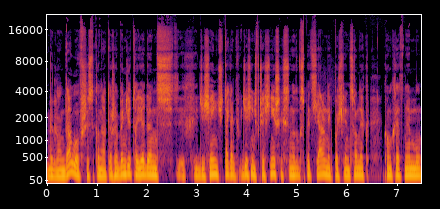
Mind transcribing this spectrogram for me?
wyglądało wszystko na to, że będzie to jeden z tych dziesięciu, tak jak dziesięć wcześniejszych synodów specjalnych poświęconych konkretnemu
